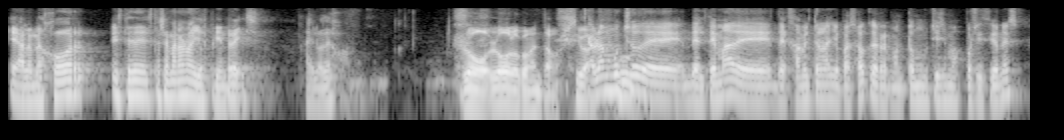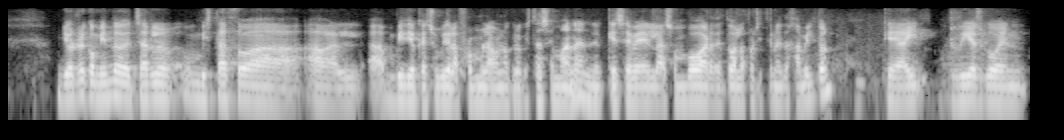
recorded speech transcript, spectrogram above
a lo mejor este, esta semana no hay sprint race. Ahí lo dejo. Luego, lo comentamos. Se habla mucho del tema de, Hamilton el año pasado, que remontó muchísimas posiciones. Yo recomiendo echarle un vistazo a, un vídeo que ha subido la Fórmula 1, creo que esta semana, en el que se ve las onboard de todas las posiciones de Hamilton, que hay riesgo en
